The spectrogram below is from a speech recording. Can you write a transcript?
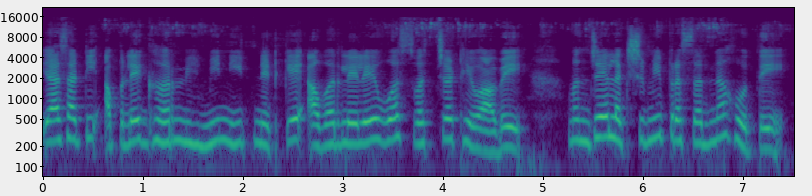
यासाठी आपले घर नेहमी नीटनेटके आवरलेले व स्वच्छ ठेवावे. म्हणजे लक्ष्मी प्रसन्न होते.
